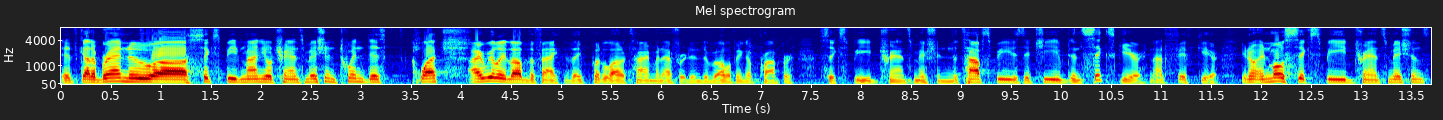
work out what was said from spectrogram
It's got a brand new uh, six-speed manual transmission, twin disc clutch. I really love the fact that they put a lot of time and effort in developing a proper six-speed transmission. The top speed is achieved in sixth gear, not fifth gear. You know, in most six-speed transmissions,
